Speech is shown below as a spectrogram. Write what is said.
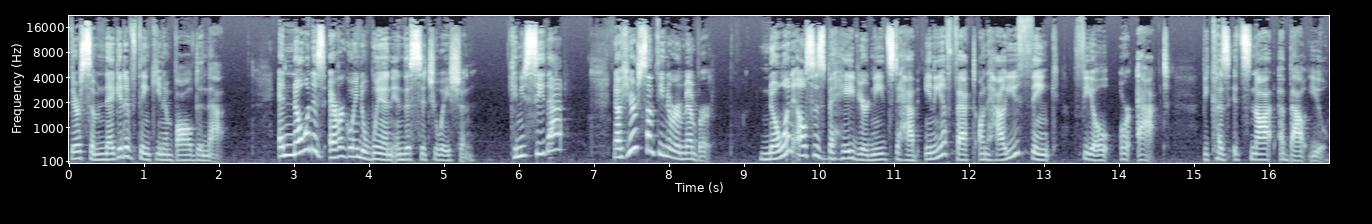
there's some negative thinking involved in that. And no one is ever going to win in this situation. Can you see that? Now, here's something to remember no one else's behavior needs to have any effect on how you think, feel, or act because it's not about you.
